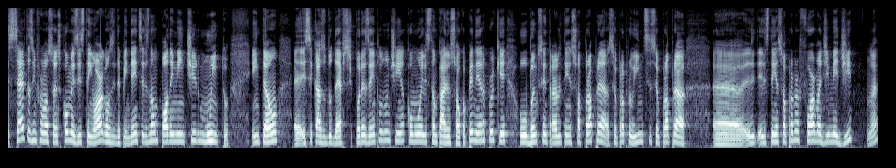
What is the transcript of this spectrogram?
certas informações, como existem órgãos independentes, eles não podem mentir muito. Então, é, esse caso do déficit, por exemplo, não tinha como eles tamparem o sol com a peneira, porque o Banco Central ele tem a sua própria, seu próprio índice, seu própria, é, eles têm a sua própria forma de medir, né?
